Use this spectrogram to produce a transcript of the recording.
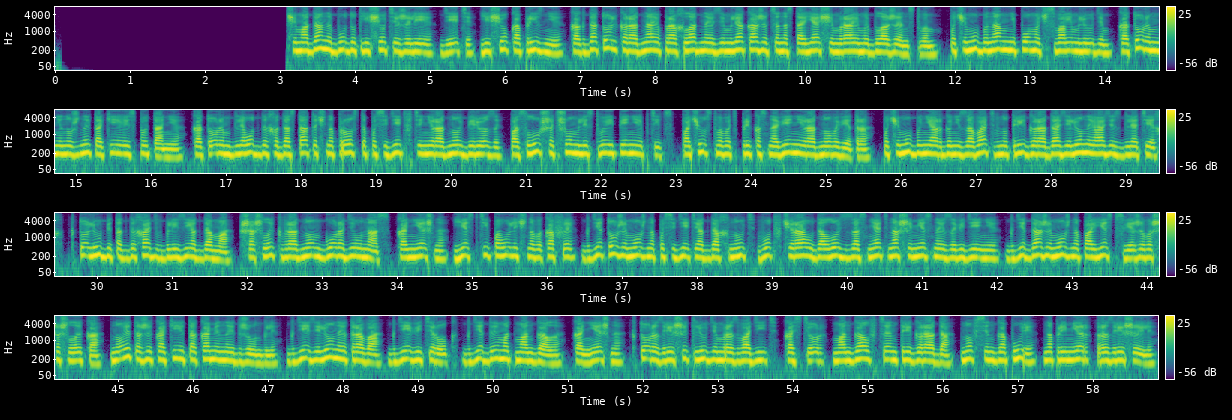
Чемоданы будут еще тяжелее, дети еще капризнее, когда только родная прохладная земля кажется настоящим раем и блаженством. Почему бы нам не помочь своим людям, которым не нужны такие испытания, которым для отдыха достаточно просто посидеть в тени родной березы, послушать шум листвы и пение птиц, почувствовать прикосновение родного ветра. Почему бы не организовать внутри города зеленый оазис для тех, кто любит отдыхать вблизи от дома. Шашлык в родном городе у нас, конечно, есть типа уличного кафе, где тоже можно посидеть и отдохнуть. Вот вчера удалось заснять наше местное заведение заведение, где даже можно поесть свежего шашлыка. Но это же какие-то каменные джунгли, где зеленая трава, где ветерок, где дым от мангала. Конечно, кто разрешит людям разводить костер, мангал в центре города, но в Сингапуре, например, разрешили.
